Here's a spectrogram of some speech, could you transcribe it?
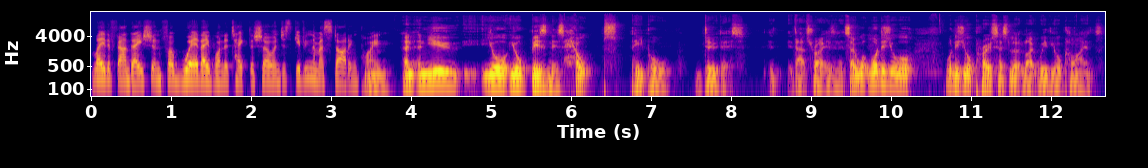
lay the foundation for where they want to take the show and just giving them a starting point. Mm. And and you your your business helps people do this. That's right, isn't it? So what what does your what does your process look like with your clients?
